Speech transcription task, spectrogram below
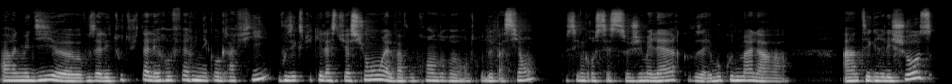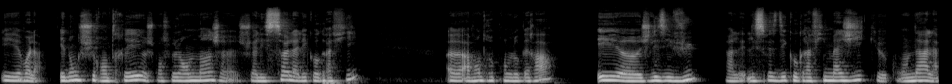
Alors elle me dit, euh, vous allez tout de suite aller refaire une échographie, vous expliquez la situation, elle va vous prendre entre deux patients, que c'est une grossesse gémellaire, que vous avez beaucoup de mal à, à intégrer les choses. Et voilà. Et donc je suis rentrée, je pense le lendemain, je, je suis allée seule à l'échographie euh, avant de reprendre l'opéra. Et euh, je les ai vus, enfin, l'espèce d'échographie magique euh, qu'on a la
